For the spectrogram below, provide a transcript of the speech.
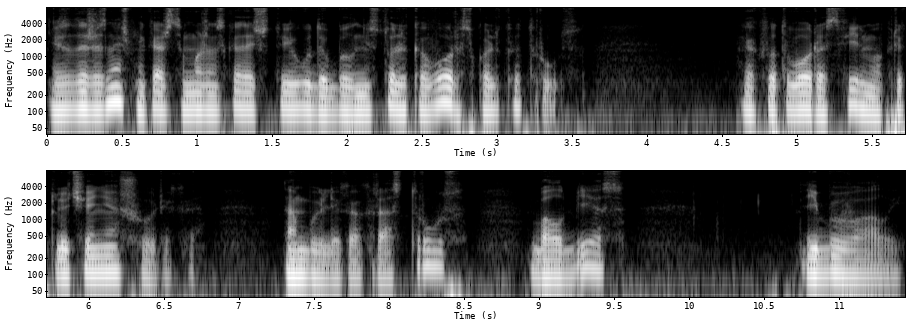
Это даже, знаешь, мне кажется, можно сказать, что Иуда был не столько вор, сколько трус. Как тот вор из фильма «Приключения Шурика». Там были как раз трус, балбес и бывалый.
